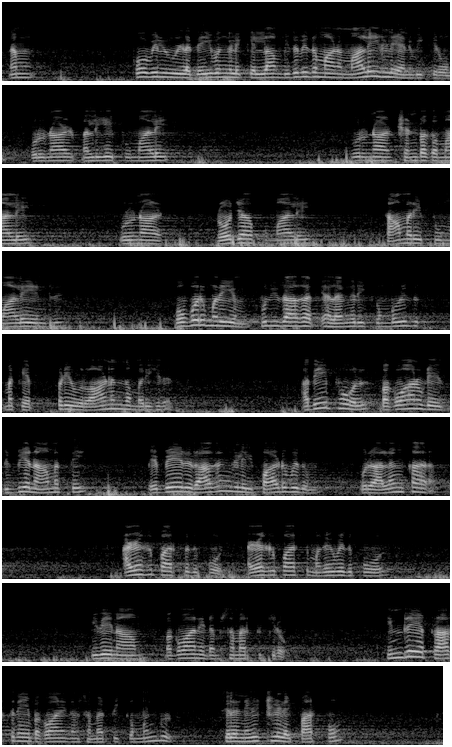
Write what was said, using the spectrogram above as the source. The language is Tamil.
நம் கோவில் உள்ள தெய்வங்களுக்கெல்லாம் விதவிதமான மாலைகளை அணிவிக்கிறோம். ஒரு நாள் மல்லிகைப்பூ மாலை ஒரு நாள் செண்பக மாலை ஒரு நாள் ரோஜாப்பூ மாலை தாமரைப்பூ மாலை என்று ஒவ்வொரு முறையும் புதிதாக அலங்கரிக்கும் பொழுது நமக்கு எப்படி ஒரு ஆனந்தம் வருகிறது. அதேபோல் பகவானுடைய திவ்ய நாமத்தை வெவ்வேறு ராகங்களில் பாடுவதும் ஒரு அலங்காரம். அழகு பார்ப்பது போல் அழகு பார்த்து மகிழ்வது போல் இதை நாம் பகவானிடம் சமர்ப்பிக்கிறோம். இன்றைய பிரார்த்தனையை பகவானிடம் சமர்ப்பிக்கும் முன்பு சில நிகழ்ச்சிகளை பார்ப்போம்.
